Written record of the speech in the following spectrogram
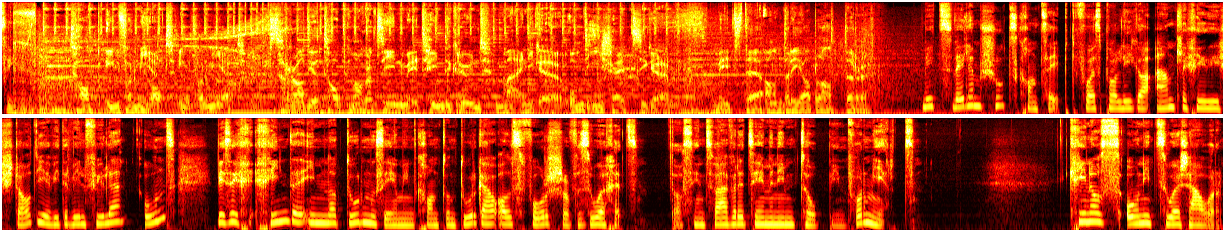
Top informiert. Top informiert. Das Radio Top Magazin mit Hintergrund, Meinungen und Einschätzungen mit der Andrea Blatter. Mit welchem Schutzkonzept die Fußballliga endlich ihre Stadien wieder will füllen und wie sich Kinder im Naturmuseum im Kanton Thurgau als Forscher versuchen. Das sind zwei der Themen im Top informiert. Kinos ohne Zuschauer,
